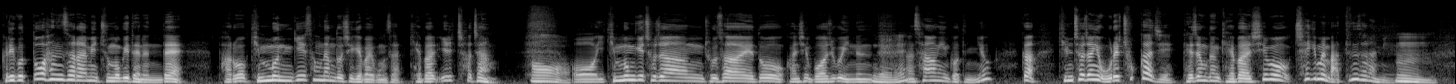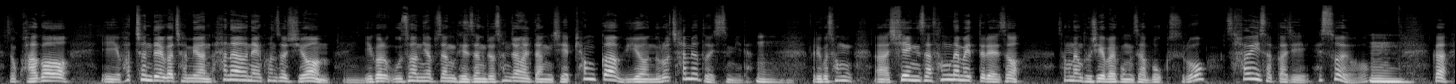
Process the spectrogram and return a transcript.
그리고 또 한 사람이 주목이 되는데 바로 김문기 성남도시개발공사 개발 1처장. 어. 어, 이 김문기 처장 조사에도 관심 모아주고 있는 네. 상황이거든요. 그러니까 김 처장이 올해 초까지 대장동 개발 실무 책임을 맡은 사람이에요. 음. 과거 이 화천대유가 참여한 하나은행 컨소시엄 음. 이걸 우선 협상 대상자 선정할 당시에 평가위원으로 참여도 했습니다. 음. 그리고 성, 아, 시행사 성남의 뜰에서 성남도시개발공사 몫으로 사회이사까지 했어요. 음. 그러니까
